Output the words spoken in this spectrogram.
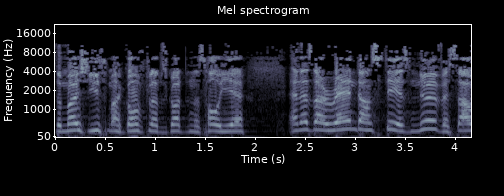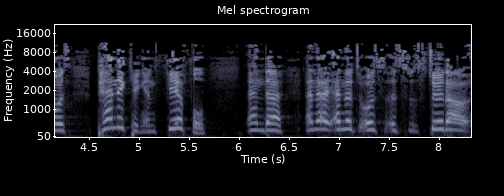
The most youth my golf club's got in this whole year. And as I ran downstairs, nervous, I was panicking and fearful. And, uh, and, and it was, it stirred our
